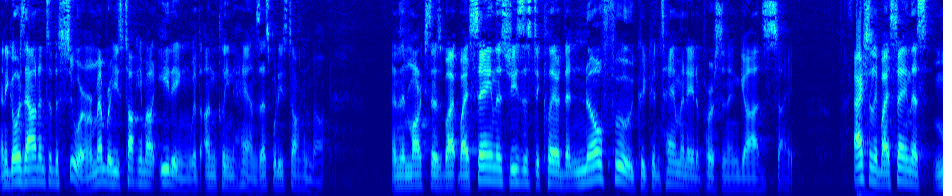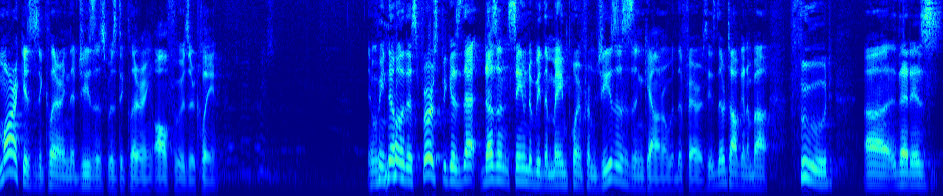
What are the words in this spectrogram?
And it goes out into the sewer. Remember, he's talking about eating with unclean hands. That's what he's talking about. And then Mark says, by, by saying this, Jesus declared that no food could contaminate a person in God's sight. Actually, by saying this, Mark is declaring that Jesus was declaring all foods are clean. And we know this first because that doesn't seem to be the main point from Jesus' encounter with the Pharisees. They're talking about food uh, that is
